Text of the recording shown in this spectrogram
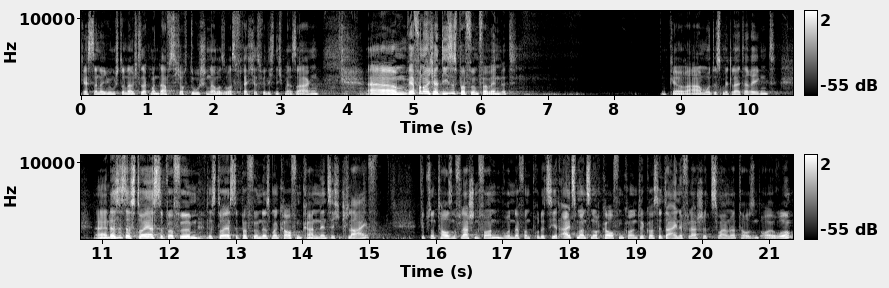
Gestern in der Jugendstunde habe ich gesagt, man darf sich auch duschen, aber sowas Freches will ich nicht mehr sagen. Ähm, wer von euch hat dieses Parfüm verwendet? Okay, eure Armut ist mitleiderregend. Äh, das ist das teuerste Parfüm, das teuerste Parfüm, das man kaufen kann, nennt sich Clive. Gibt es nur 1000 Flaschen von, wurden davon produziert. Als man es noch kaufen konnte, kostete eine Flasche 200.000 Euro.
